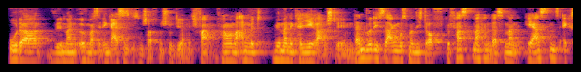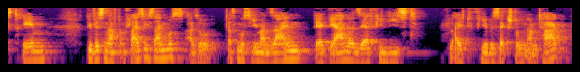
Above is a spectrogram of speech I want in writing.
oder will man irgendwas in den Geisteswissenschaften studieren? Ich fange fang mal an mit, will man eine Karriere anstreben? Dann würde ich sagen, muss man sich darauf gefasst machen, dass man erstens extrem gewissenhaft und fleißig sein muss. Also das muss jemand sein, der gerne sehr viel liest, vielleicht vier bis sechs Stunden am Tag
